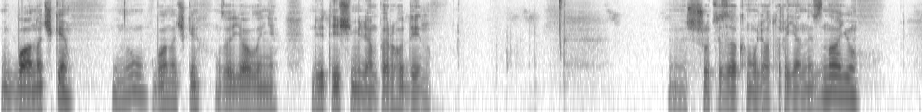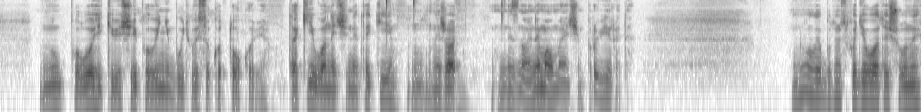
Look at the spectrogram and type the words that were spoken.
Баночки. Ну, баночки заявлені 2000 мАч. Що це за акумулятор, я не знаю. Ну, по логіки вещей повинні бути високотокові. Такі вони чи не такі, ну, не, жаль, не знаю, нема в мене чим провірити. Ну, але будемо сподіватися, що вони,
